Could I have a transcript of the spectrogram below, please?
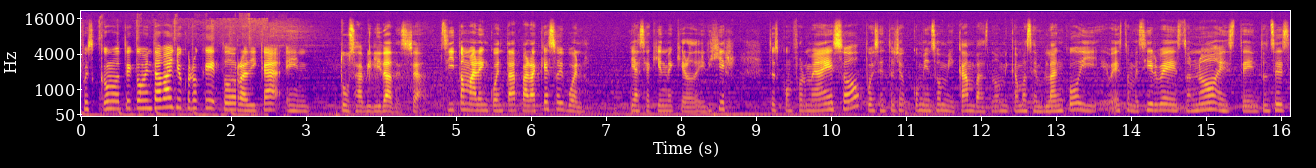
Pues como te comentaba, yo creo que todo radica en tus habilidades, o sea, sí tomar en cuenta para qué soy bueno y hacia quién me quiero dirigir. Entonces, conforme a eso, pues entonces yo comienzo mi canvas, ¿no? Mi canvas en blanco y esto me sirve, esto no, este, entonces,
